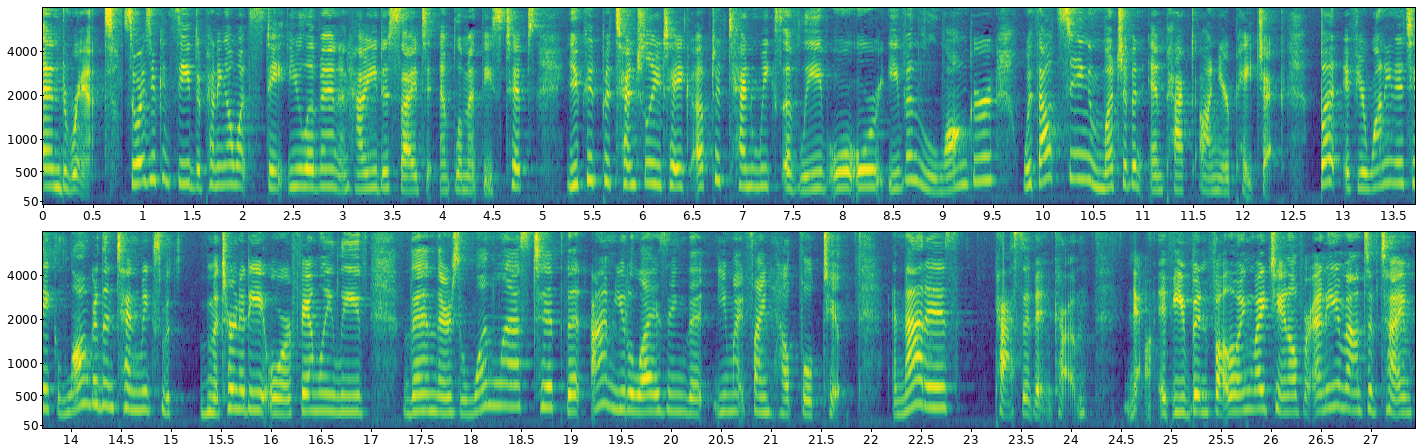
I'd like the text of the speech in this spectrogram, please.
end rant. So as you can see, depending on what state you live in and how you decide to implement these tips, you could potentially take up to 10 weeks of leave or, or even longer without seeing much of an impact on your paycheck. But if you're wanting to take longer than 10 weeks with maternity or family leave, then there's one last tip that I'm utilizing that you might find helpful too. and that is passive income. Now, if you've been following my channel for any amount of time,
